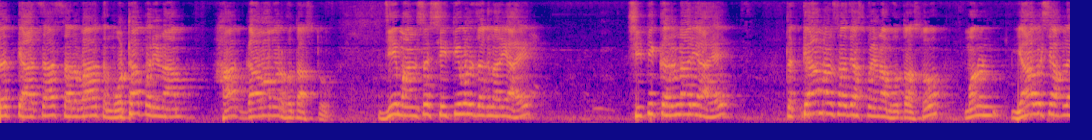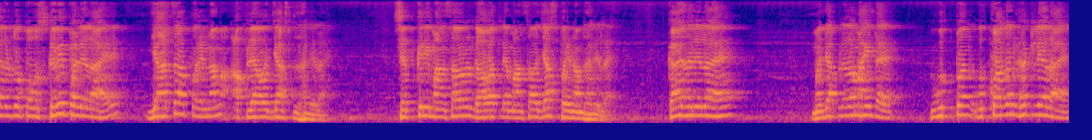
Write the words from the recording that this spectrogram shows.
तर त्याचा सर्वात मोठा परिणाम हा गावावर होत असतो. जी माणसं शेतीवर जगणारी आहेत शेती करणारी आहेत तर त्या माणसावर जास्त परिणाम होत असतो. म्हणून यावर्षी आपल्याकडे जो पाऊस कमी पडलेला आहे याचा परिणाम आपल्यावर जास्त झालेला आहे. शेतकरी माणसावर गावातल्या माणसावर जास्त परिणाम झालेला आहे. काय झालेला आहे? म्हणजे आपल्याला माहीत आहे उत्पन्न उत्पादन घटलेलं आहे.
